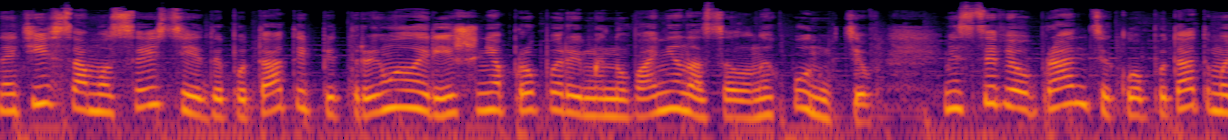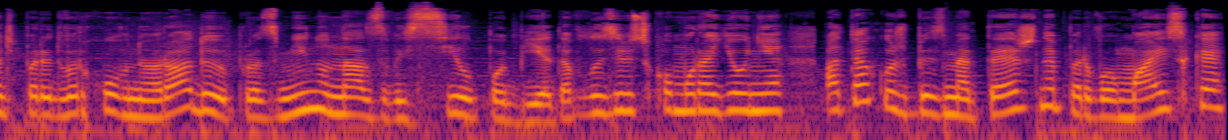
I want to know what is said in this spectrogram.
На тій самосесії депутати підтримали рішення про перейменування населених пунктів. Місцеві обранці клопотатимуть перед Верховною Радою про зміну назви сіл Побєда в Лозівському районі, а також Безмятежне, Первомайське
